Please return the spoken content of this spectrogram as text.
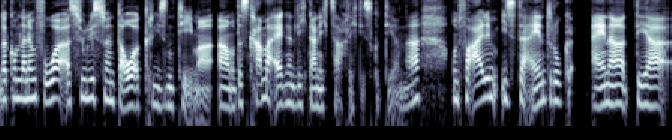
Und da kommt einem vor, Asyl ist so ein Dauerkrisenthema. Ah, und das kann man eigentlich gar nicht sachlich diskutieren. Ne? Und vor allem ist der Eindruck, einer, der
